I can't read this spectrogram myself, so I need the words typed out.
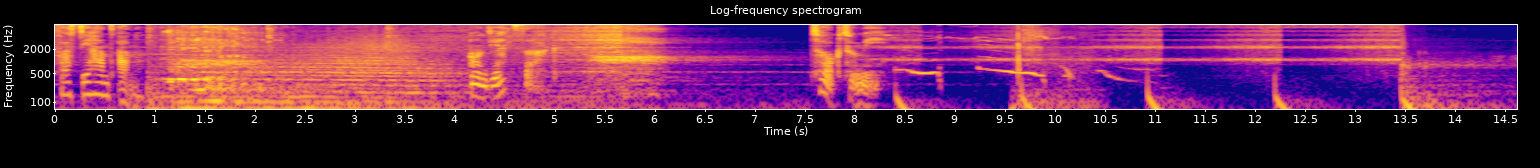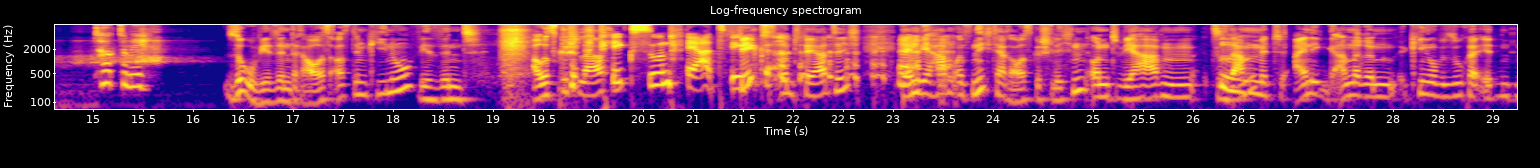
Fass die Hand an. Und jetzt sag. Talk to me. Talk to me. So, wir sind raus aus dem Kino. Wir sind ausgeschlafen. Fix und fertig. Fix und fertig. Denn wir haben uns nicht herausgeschlichen und wir haben zusammen hm. mit einigen anderen KinobesucherInnen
